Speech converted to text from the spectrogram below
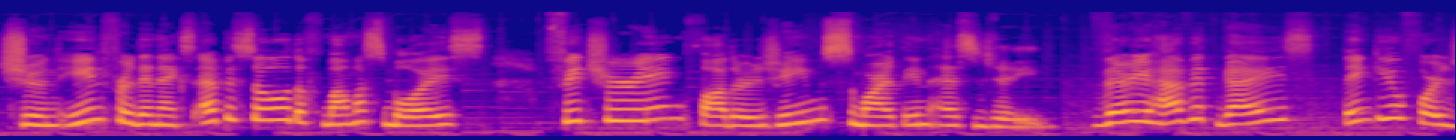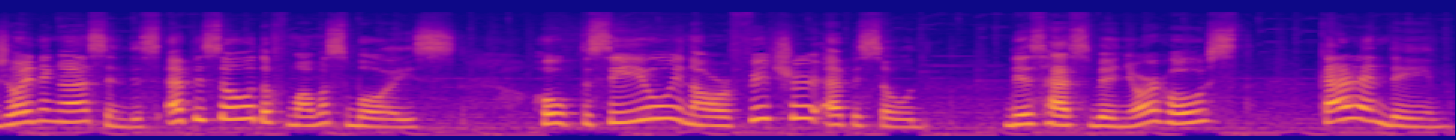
Tune in for the next episode of Mama's Boys featuring Father James Martin SJ. There you have it, guys. Thank you for joining us in this episode of Mama's Boys. Hope to see you in our future episode. This has been your host, Karen Dane.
